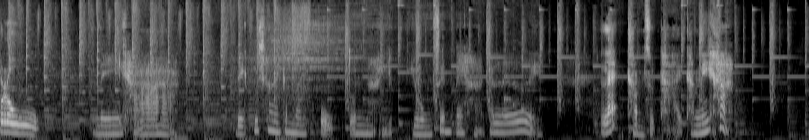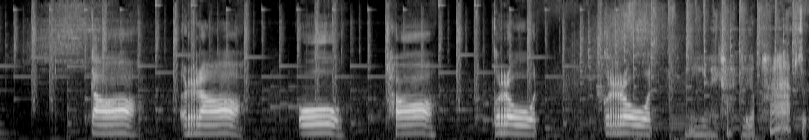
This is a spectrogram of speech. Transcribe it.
ปลูกนี่ค่ะ เด็กผู้ชายกำลังปลูกต้นไม้อยู่โยงเส้นไปหากันเลย และคำสุดท้ายคำนี้ค่ะ กอ รอ โอ ทอ โกรธ โกรธ นี่เลยค่ะ เหลือภาพสุด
